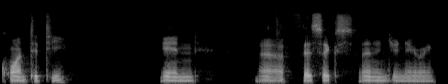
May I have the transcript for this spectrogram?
quantity in uh, physics and engineering.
